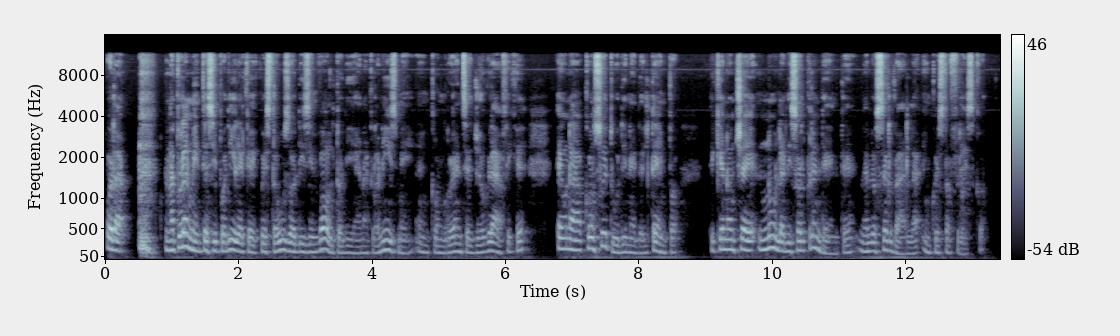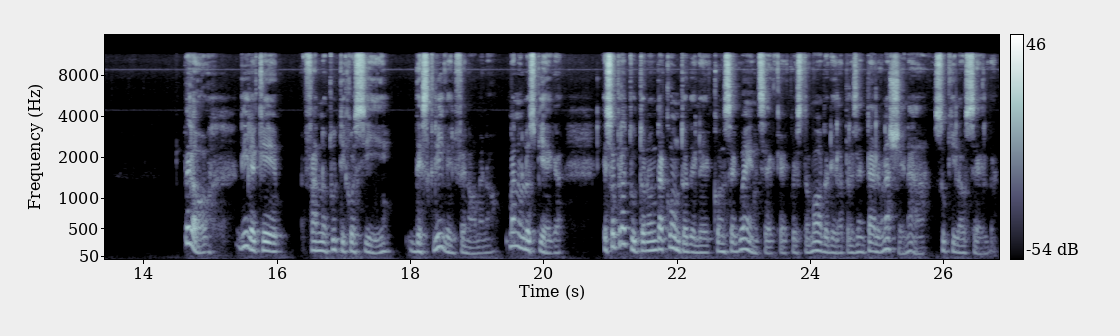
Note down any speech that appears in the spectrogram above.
Ora, naturalmente si può dire che questo uso disinvolto di anacronismi e incongruenze geografiche è una consuetudine del tempo e che non c'è nulla di sorprendente nell'osservarla in questo affresco. Però dire che fanno tutti così descrive il fenomeno, ma non lo spiega e soprattutto non dà conto delle conseguenze che questo modo di rappresentare una scena ha su chi la osserva.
